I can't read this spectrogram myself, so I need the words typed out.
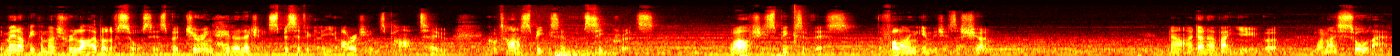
It may not be the most reliable of sources, but during Halo Legends, specifically Origins Part 2, Cortana speaks of secrets. While she speaks of this, the following images are shown. Now, I don't know about you, but when I saw that,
